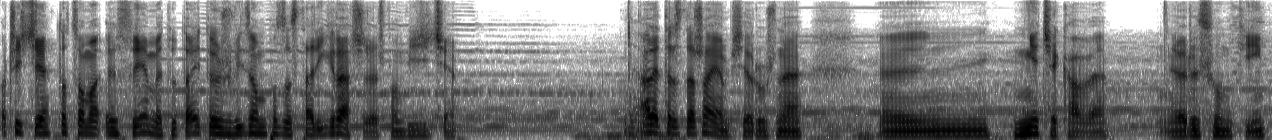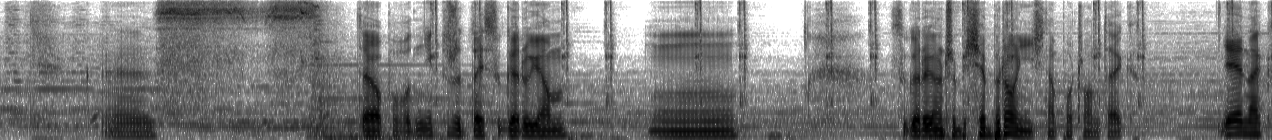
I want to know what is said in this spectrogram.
Oczywiście to co rysujemy tutaj to już widzą pozostali gracze, zresztą widzicie. Ale też zdarzają się różne e, nieciekawe rysunki. E, z, tego powodu niektórzy tutaj sugerują mm, sugerują, żeby się bronić na początek. Ja jednak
